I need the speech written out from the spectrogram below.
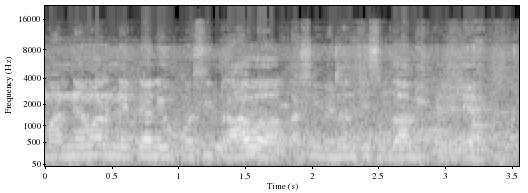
मान्यवर नेत्यांनी उपस्थित राहावं अशी विनंतीसुद्धा आम्ही केलेली आहे.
